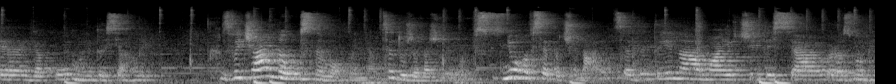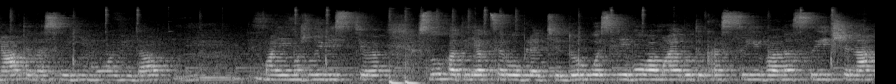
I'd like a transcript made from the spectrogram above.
е, яку ми досягли. Звичайно, усне мовлення це дуже важливо. З нього все починається. Дитина має вчитися розмовляти на своїй мові, да? має можливість е, слухати, як це роблять дорослі. Мова має бути красива, насичена.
